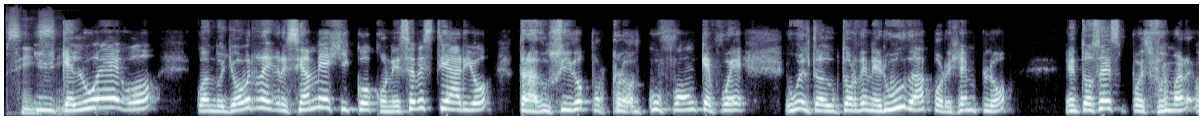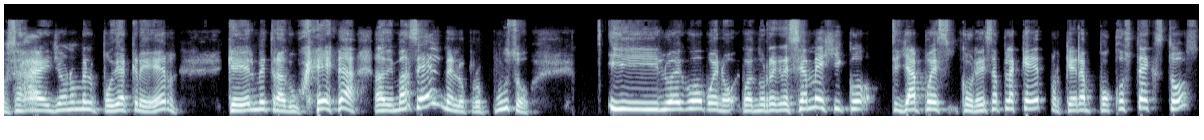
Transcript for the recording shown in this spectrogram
sí. Y que luego, cuando yo regresé a México con ese bestiario, traducido por Claude Cuffon, que fue el traductor de Neruda, por ejemplo, Entonces, pues fue, o sea, yo no me lo podía creer que él me tradujera. Además, él me lo propuso. Y luego, bueno, cuando regresé a México, ya pues con esa plaqueta, porque eran pocos textos,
